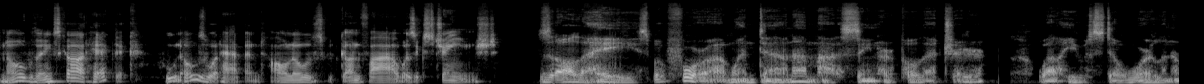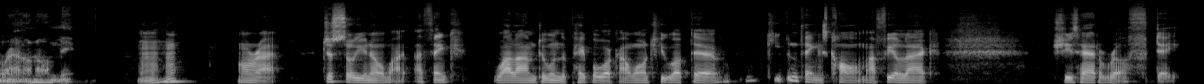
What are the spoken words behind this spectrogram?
No, things got hectic. Who knows what happened? All knows gunfire was exchanged. It's all a haze, before I went down, I might have seen her pull that trigger while he was still whirling around on me. Mm-hmm. All right. Just so you know, I, I think while I'm doing the paperwork, I want you up there keeping things calm. I feel like She's had a rough day.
